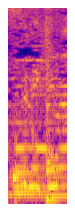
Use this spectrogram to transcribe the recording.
Sneaky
